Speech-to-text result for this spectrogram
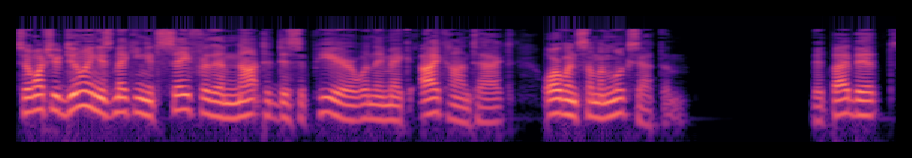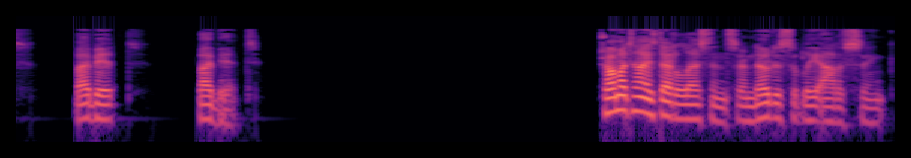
So what you're doing is making it safe for them not to disappear when they make eye contact or when someone looks at them. Bit by bit, by bit, by bit. Traumatized adolescents are noticeably out of sync.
